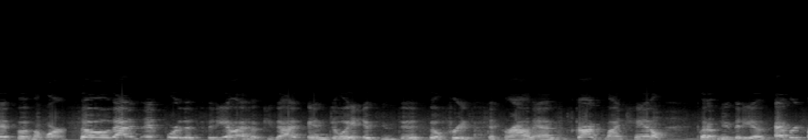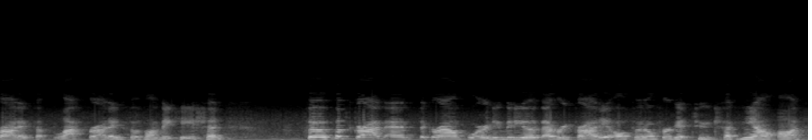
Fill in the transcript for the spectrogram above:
it doesn't work. So that is it for this video. I hope you guys enjoyed. If you did, feel free to stick around and subscribe to my channel. Put up new videos every Friday except last Friday, so I was on vacation. So subscribe and stick around for new videos every Friday. Also, don't forget to check me out on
